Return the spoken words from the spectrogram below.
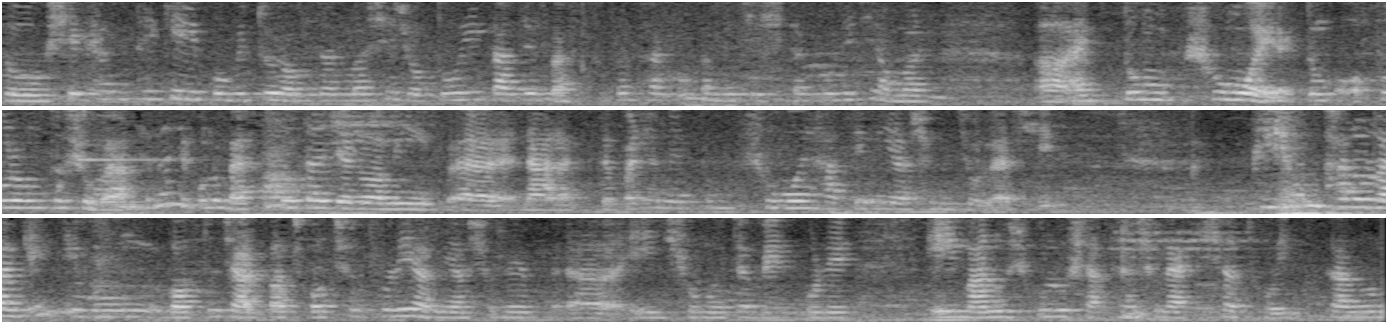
সো সেখান থেকে এই পবিত্র রমজান মাসে যতই কাজের ব্যস্ততা থাকুক, আমি চেষ্টা করি যে আমার একদম সময়, একদম অফুরন্ত সময় আছে না, যে কোনো ব্যস্ততা যেন আমি না রাখতে পারি, আমি একদম সময় হাতে নিয়ে আসলে চলে আসি। ভীষণ ভালো লাগে এবং গত চার পাঁচ বছর ধরে আমি আসলে এই সময়টা বের করে এই মানুষগুলোর সাথে আসলে একসাথ হই। কারণ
